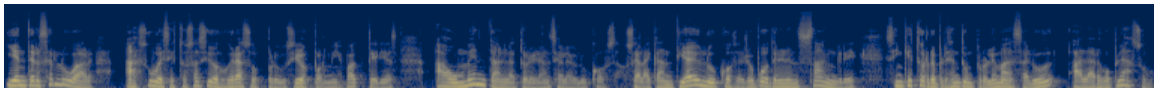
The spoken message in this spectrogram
Y en tercer lugar, a su vez estos ácidos grasos producidos por mis bacterias aumentan la tolerancia a la glucosa, o sea, la cantidad de glucosa que yo puedo tener en sangre sin que esto represente un problema de salud a largo plazo.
